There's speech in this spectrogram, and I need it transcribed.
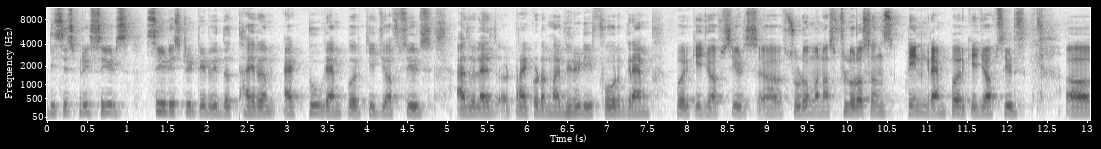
disease-free seeds. Seed is treated with the thiram at 2 gram per kg of seeds as well as trichoderma viride 4 gram per kg of seeds. Uh, Pseudomonas fluorescens 10 gram per kg of seeds uh,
